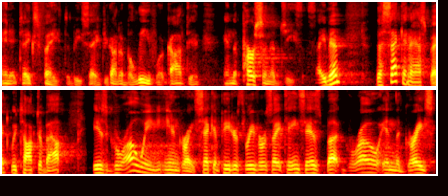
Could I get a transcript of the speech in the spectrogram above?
and it takes faith to be saved. You got to believe what God did in the person of Jesus. Amen. The second aspect we talked about is growing in grace. 2 Peter 3, verse 18 says, But grow in the grace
